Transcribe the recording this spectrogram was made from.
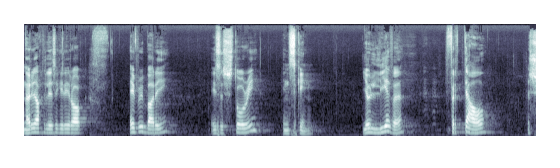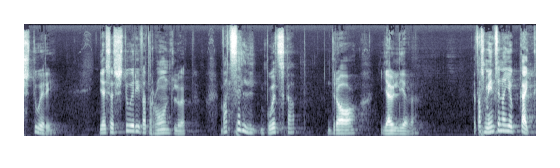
nou die dag gelees ek hierdie raak everybody is a story in skin. Jou lewe vertel 'n storie. Jy's 'n storie wat rondloop. Wat se boodskap dra jou lewe? Dit as mense na jou kyk,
